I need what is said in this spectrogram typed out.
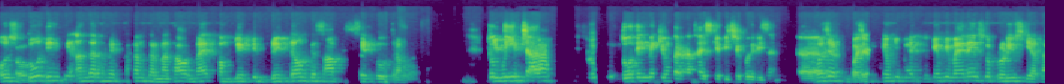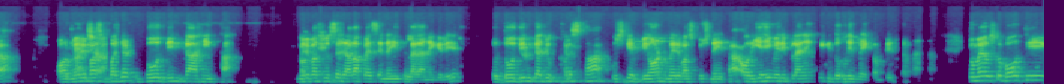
और उस दो दिन के अंदर हमें खत्म करना था और मैं कंप्लीटली ब्रेकडाउन के साथ सेट पे उतरा हुआ तो तीन चार दो दिन में क्यों करना था? इसके पीछे कोई रीजन बजट बजट क्योंकि मैं क्योंकि मैंने इसको प्रोड्यूस किया था और मेरे अच्छा। पास बजट दो दिन का ही था। मेरे पास उससे ज़्यादा पैसे नहीं थे लगाने के लिए। तो दो दिन का जो खर्च था, उसके बियॉन्ड मेरे पास कुछ नहीं था और यही मेरी प्लानिंग थी कि दो दिन में कंप्लीट करना था तो मैं उसको बहुत ही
